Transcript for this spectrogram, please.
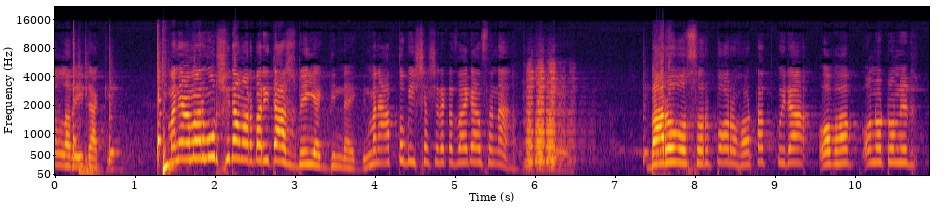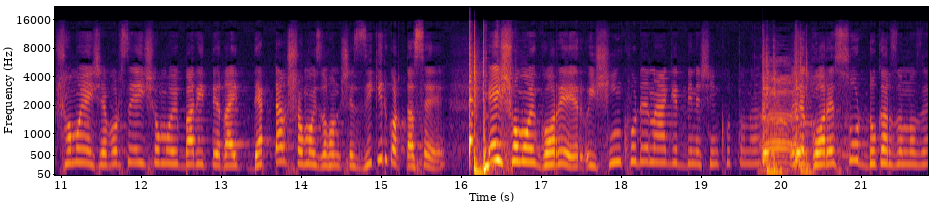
আল্লাহর এই ডাকে। মানে আমার মুর্শিদ আমার বাড়িতে আসবেই একদিন না একদিন। মানে আত্মবিশ্বাসের একটা জায়গা আছে না? বারো বছর পর হঠাৎ কইরা অভাব অনটনের সময় এসে পড়ছে। এই সময় বাড়িতে রাত দেড়টার সময় যখন সে জিকির করতেছে, এই সময় ঘরের ওই সিংখুটে না আগের দিনে সিংখুট তো না? ওই যে ঘরে সুট ঢোকার জন্য যে।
